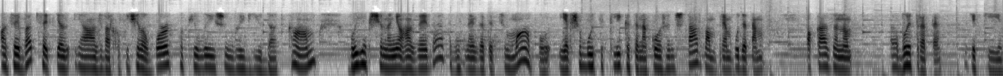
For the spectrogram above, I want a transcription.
А цей вебсайт я, я зверху включила worldpopulationreview.com. Ви, якщо на нього зайдете, ви знайдете цю мапу. І якщо будете клікати на кожен штат, вам прям буде там показано витрати, які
